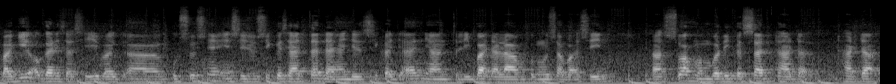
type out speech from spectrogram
Bagi organisasi bagi, uh, khususnya institusi kesihatan dan agensi kerajaan yang terlibat dalam pengurusan vaksin, rasuah memberi kesan terhadap terhadap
